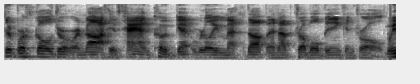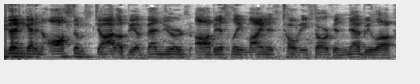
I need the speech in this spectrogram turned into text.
Super Soldier or not, his hand could get really messed up and have trouble being controlled. We then get an awesome shot of the Avengers, obviously minus Tony Stark and Nebula,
